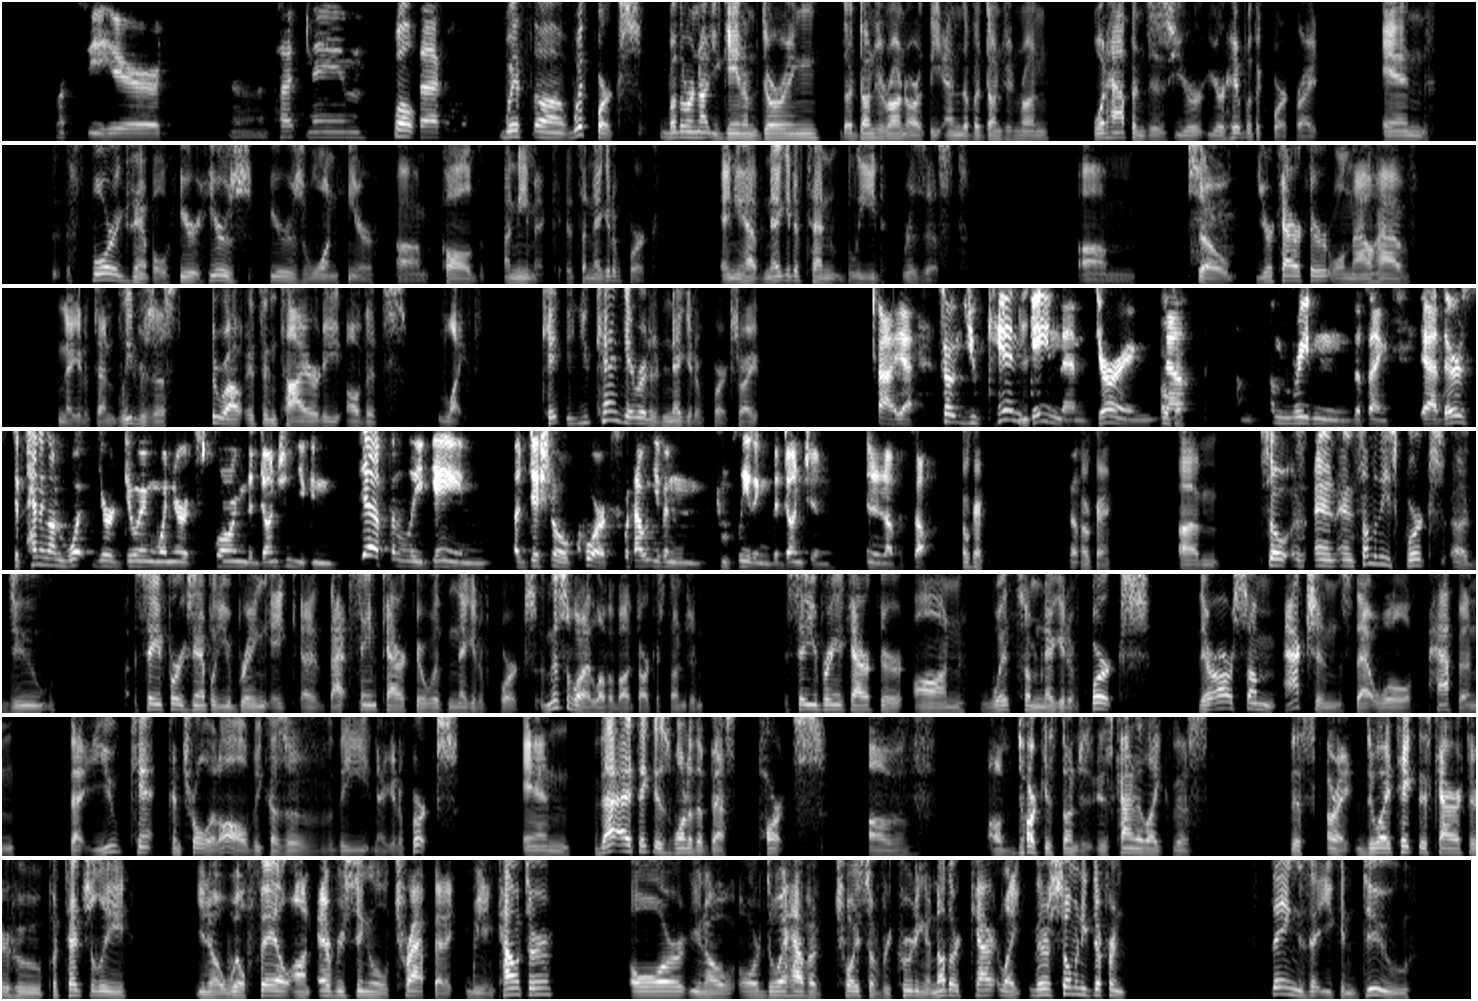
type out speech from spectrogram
let's see here. Uh, type name Well, effect. With uh with quirks, whether or not you gain them during the dungeon run or at the end of a dungeon run, what happens is you're you're hit with a quirk, right? And for example, here here's here's one here um called anemic. It's a negative quirk. And you have negative 10 bleed resist. Um, so your character will now have negative 10 bleed resist throughout its entirety of its life. Can, you can get rid of negative quirks, right? Uh, yeah. So you can You- gain them during. Okay. Now, I'm- reading the thing. Yeah, there's depending on what you're doing when you're exploring the dungeon, you can definitely gain additional quirks without even completing the dungeon in and of itself. Okay. Yep. Okay. Um. So and and some of these quirks uh, do say, for example, you bring a uh, that same character with negative quirks, and this is what I love about Darkest Dungeon. Say you bring a character on with some negative quirks, there are some actions that will happen that you can't control at all because of the negative quirks. And that I think is one of the best parts of of Darkest Dungeon is kind of like this this all right, do I take this character who potentially you know will fail on every single trap that it, we encounter? Or you know or do I have a choice of recruiting another character like there's so many different things that you can do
